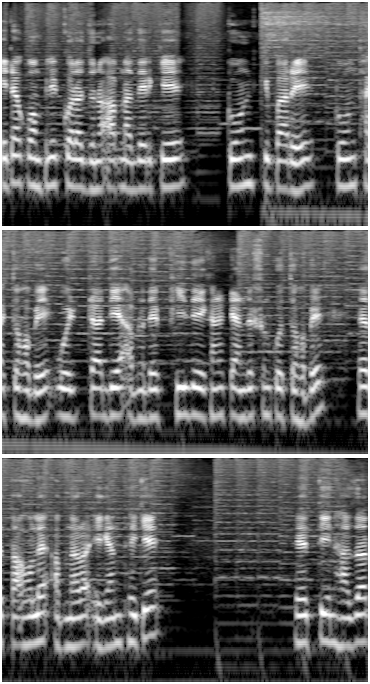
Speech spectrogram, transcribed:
এটা কমপ্লিট করার জন্য আপনাদেরকে টোন কিপারে টোন থাকতে হবে, ওইটা দিয়ে আপনাদের ফি দিয়ে এখানে ট্রানজ্যাকশন করতে হবে তাহলে আপনারা এখান থেকে তিন হাজার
